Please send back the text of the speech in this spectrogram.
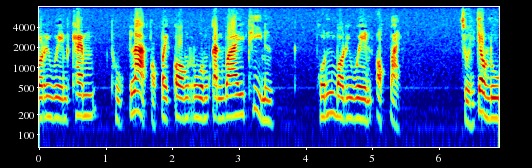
บริเวณแคมป์ถูกลากออกไปกองรวมกันไว้ที่หนึ่งพ้นบริเวณออกไป ส่วนเจ้าลู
